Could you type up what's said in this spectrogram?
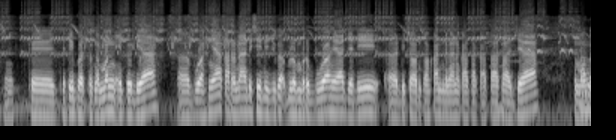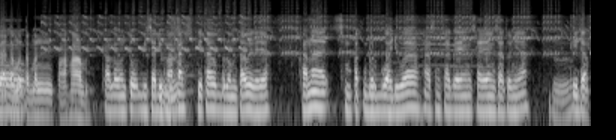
Oke, jadi buat teman-teman itu dia eh, buahnya karena di sini juga belum berbuah ya, jadi eh, dicontohkan dengan kata-kata saja. Semoga teman-teman paham. kalau untuk bisa dimakan kita belum tahu ya karena sempat berbuah juga asam saga yang saya yang satunya Hmm. tidak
